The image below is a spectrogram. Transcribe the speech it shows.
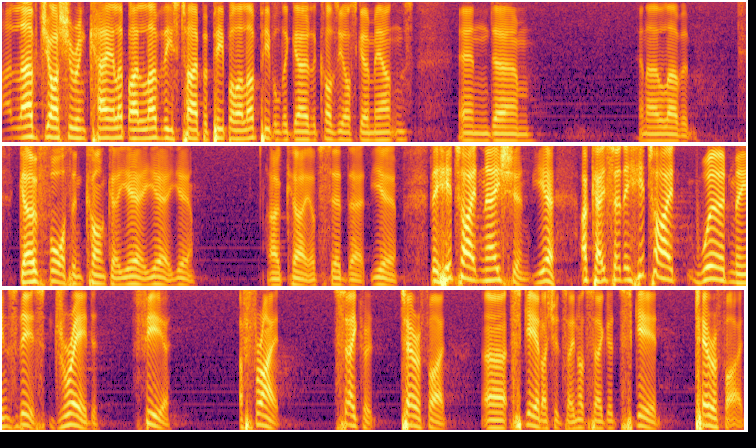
I love Joshua and Caleb. I love these type of people. I love people that go to the Kosciuszko Mountains, and um, and I love it. Go forth and conquer. Yeah, yeah, yeah. Okay, I've said that. Yeah. The Hittite nation. Yeah. Okay, so the Hittite word means this dread, fear, affright, sacred, terrified, uh, scared, I should say, not sacred, scared, terrified,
